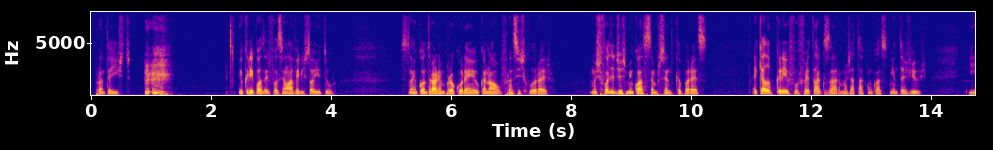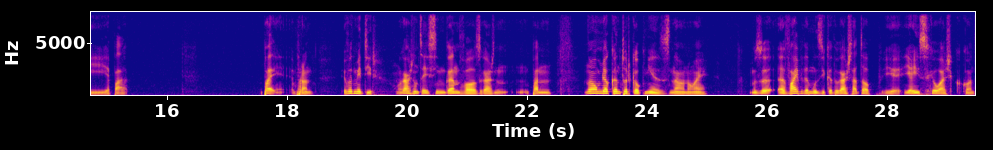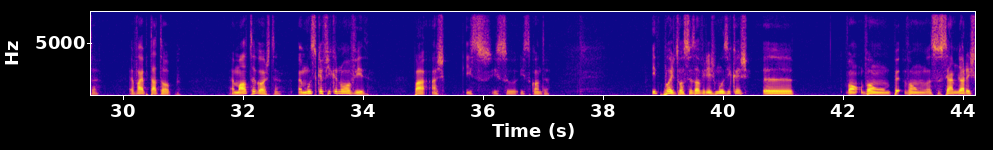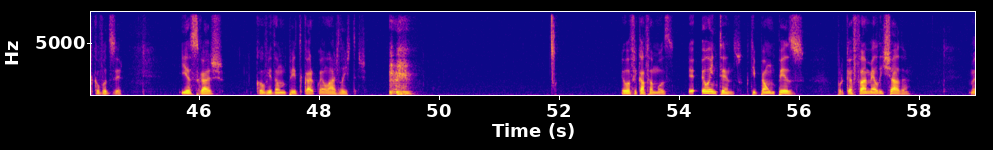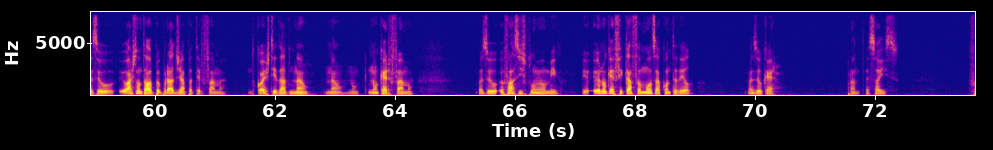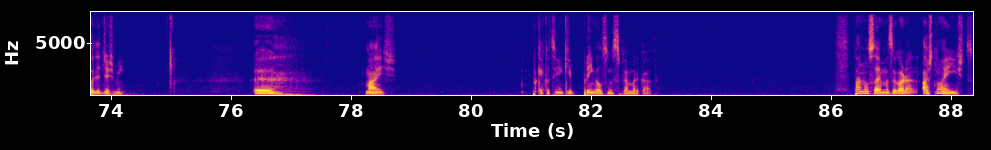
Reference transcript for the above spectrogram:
Pronto, é isto. Eu queria que vocês fossem lá ver isto ao YouTube. Se não encontrarem, procurem o canal Francisco Loureiro. Mas Folha de Jasmim quase 100% que aparece. Aquela porcaria foi feita a gozar, mas já está com quase 500 views. E, epá... Pá, é- pronto. Eu vou admitir. O gajo não tem assim grande voz. O gajo, pá, não é o melhor cantor que eu conheço. Não, não é. Mas a, a vibe da música do gajo está top. E é, e é isso que eu acho que conta. A vibe está top. A malta gosta. A música fica no ouvido. Pá, acho que isso, isso, isso conta. E depois de vocês ouvirem as músicas, eh, vão, vão, vão associar melhor a isto que eu vou dizer. E esse gajo convida-me para ir tocar com ele às listas. Eu vou ficar famoso. Eu, eu entendo que tipo é um peso, porque a fama é lixada. Mas eu, eu acho que não estava preparado já para ter fama. Com esta idade não, não, não, não quero fama. Mas eu, eu faço isto pelo meu amigo. Eu, eu não quero ficar famoso à conta dele, mas eu quero. Pronto, é só isso. Folha de jasmim. Uh, mais. Por Porquê é que eu tenho aqui Pringles no supermercado? Pá, não sei, mas agora acho que não é isto.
